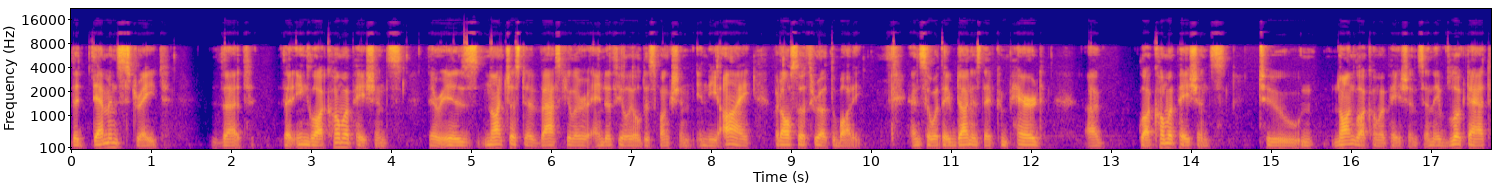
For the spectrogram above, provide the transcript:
that demonstrate that that in glaucoma patients there is not just a vascular endothelial dysfunction in the eye, but also throughout the body. And so what they've done is they've compared uh, glaucoma patients to non-glaucoma patients, and they've looked at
